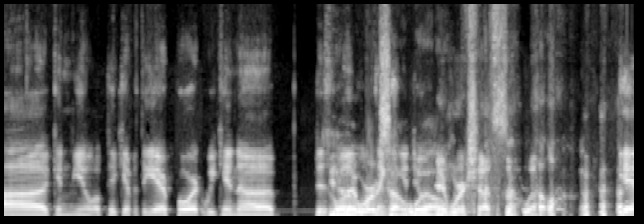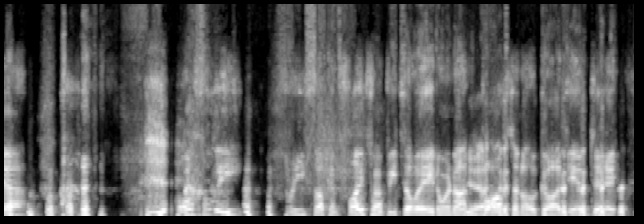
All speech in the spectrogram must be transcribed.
Uh, can you know I'll pick you up at the airport? We can. Uh, there's a Yeah, lot that works out can well. It works out so well. Yeah. Hopefully, three fucking flights won't be delayed, and we're not Yeah. in Boston all goddamn day.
